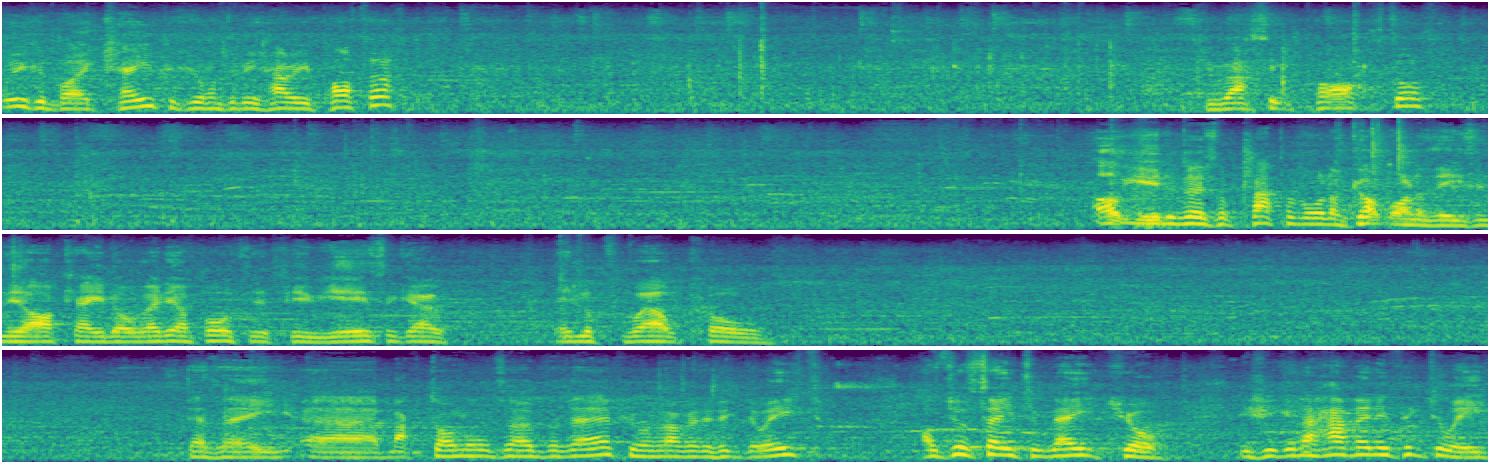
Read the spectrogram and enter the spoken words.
Or you could buy a cape if you want to be Harry Potter. Jurassic Park stuff. Oh, Universal Clapperboard. I've got one of these in the arcade already. I bought it a few years ago. It looks well cool. There's a uh, McDonald's over there if you want to have anything to eat. I'll just say to Rachel, if you're going to have anything to eat,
